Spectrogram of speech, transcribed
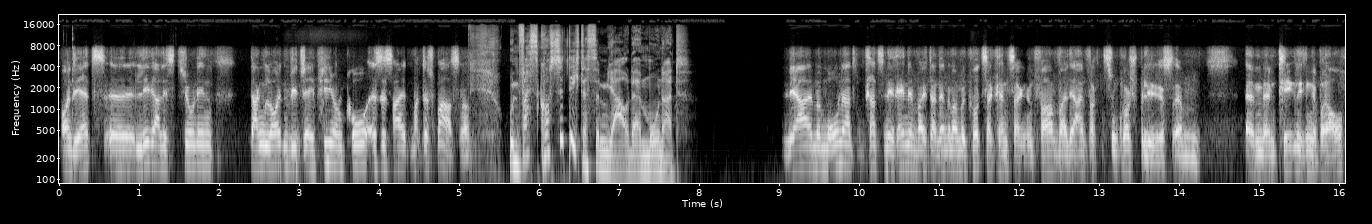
Und jetzt äh, legales Tuning, dank Leuten wie JP und Co. ist es halt, macht es Spaß. Ne? Und was kostet dich das im Jahr oder im Monat? Ja, im Monat kannst du nicht rechnen, weil ich dann immer mit kurzer Kennzeichen fahre, weil der einfach zu kostspielig ist im, im, im täglichen Gebrauch.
